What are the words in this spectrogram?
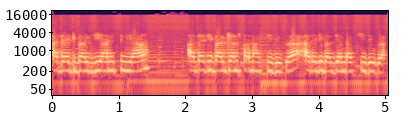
ada di bagian siang, ada di bagian formasi juga, ada di bagian baki juga.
